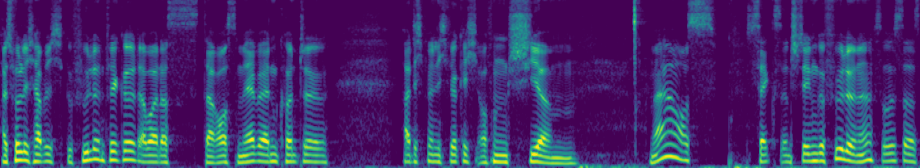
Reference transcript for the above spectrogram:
Natürlich habe ich Gefühle entwickelt, aber dass daraus mehr werden könnte, hatte ich mir nicht wirklich auf dem Schirm. Ja, aus Sex entstehen Gefühle, ne? So ist das.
